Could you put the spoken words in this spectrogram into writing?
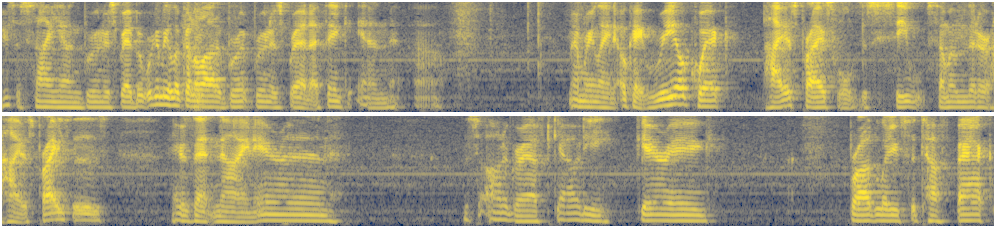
here's a Cy Young Bruner's bread, but we're gonna be looking at a lot of Bruner's bread, I think, in uh, memory lane. Okay, real quick, highest price. We'll just see some of them that are highest prices. Here's that nine Aaron. This autographed Goudey Gehrig. Broadleaf's a tough back.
